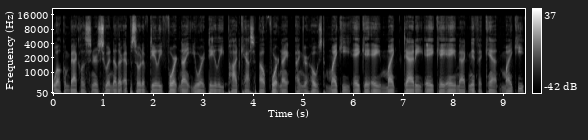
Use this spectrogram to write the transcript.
Welcome back, listeners, to another episode of Daily Fortnite, your daily podcast about Fortnite. I'm your host, Mikey, aka Mike Daddy, aka Magnificent Mikey.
